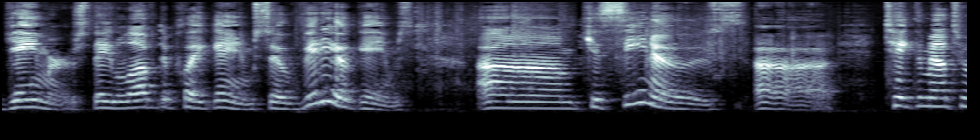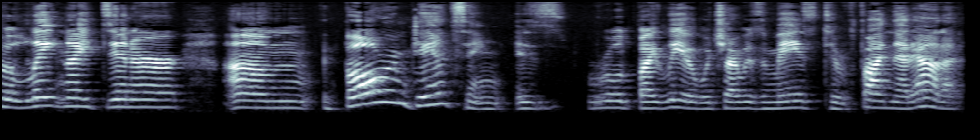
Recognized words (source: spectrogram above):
gamers. They love to play games. So video games, um, casinos, uh, take them out to a late night dinner. Um, ballroom dancing is ruled by Leo, which I was amazed to find that out. I,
